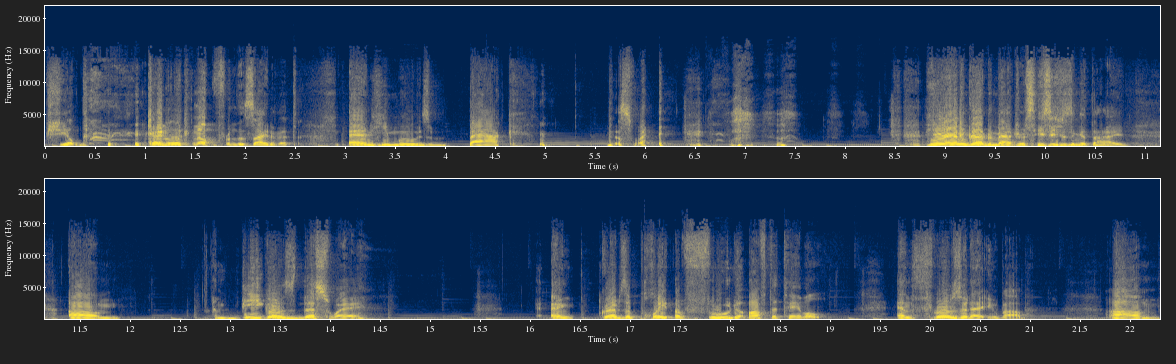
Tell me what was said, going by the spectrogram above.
shield, kind of looking up from the side of it. And he moves back this way. he ran and grabbed a mattress. He's using it to hide. Um, B goes this way and grabs a plate of food off the table and throws it at you, Bob. Um,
